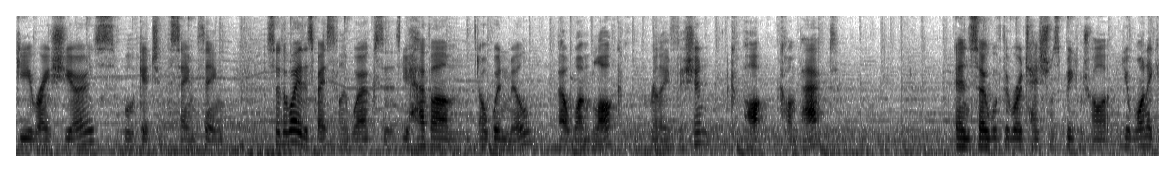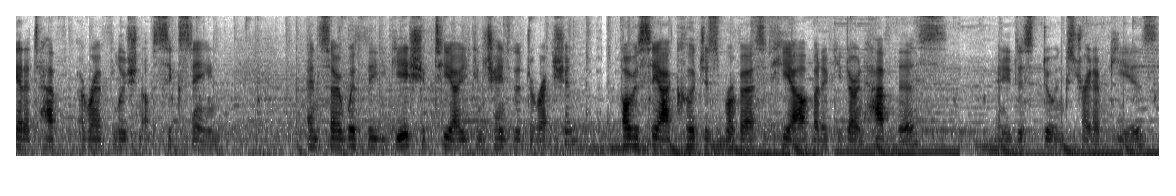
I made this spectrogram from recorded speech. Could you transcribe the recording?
gear ratios will get you the same thing. So the way this basically works is you have um, a windmill at one block, really efficient, compact, and so with the rotational speed controller, you want to get it to have a revolution of 16. And so with the gear shift here, you can change the direction. Obviously I could just reverse it here, but if you don't have this, and you're just doing straight up gears,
